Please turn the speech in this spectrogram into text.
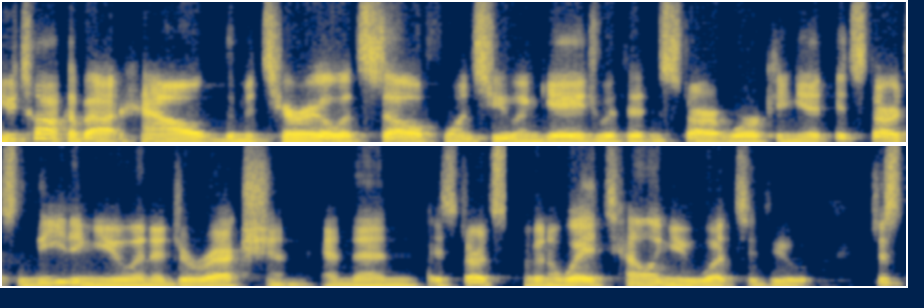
You talk about how the material itself, once you engage with it and start working it, it starts leading you in a direction and then it starts in a way telling you what to do. Just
